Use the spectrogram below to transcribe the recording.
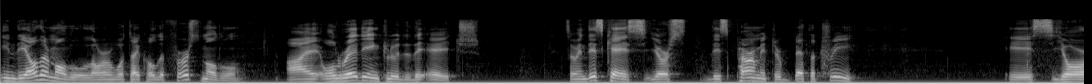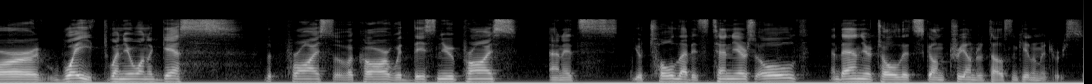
in the other model, or what I call the first model, I already included the age. So in this case, your this parameter beta 3 is your weight when you want to guess the price of a car with this new price and it's you're told that it's 10 years old and then you're told it's gone 300,000 kilometers.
